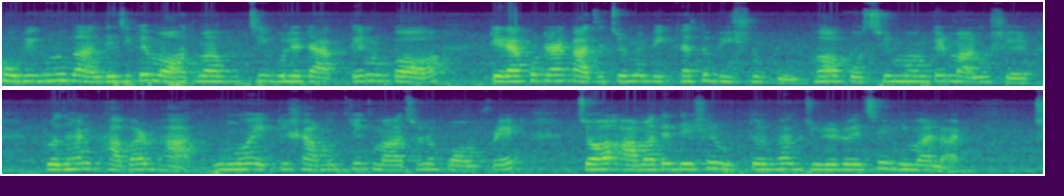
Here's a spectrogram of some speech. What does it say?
কবিগুরু গান্ধীজিকে মহাত্মাজি বলে ডাকতেন। গ, টেরাকোটার কাজের জন্য বিখ্যাত বিষ্ণুপুর। ঘ, পশ্চিমবঙ্গের মানুষের প্রধান খাবার ভাত। উঙ একটি সামুদ্রিক মাছ হলো পমফ্রেট, চ, আমাদের দেশের উত্তরভাগ জুড়ে রয়েছে হিমালয়। ছ,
